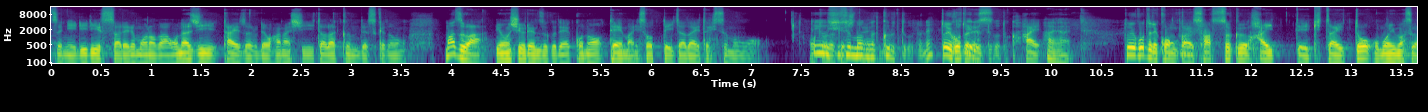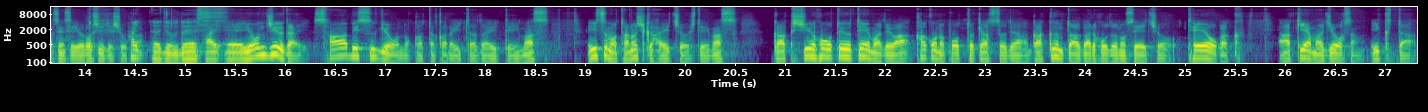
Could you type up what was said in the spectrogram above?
末にリリースされるものが同じタイトルでお話しいただくんですけどもまずは4週連続でこのテーマに沿っていただいた質問をお届けしたい質問が来るってことね。ということです。はいはいはい。ということで今回早速入っていきたいと思いますが先生よろしいでしょうか？はい、大丈夫です。はい、えー40代サービス業の方からいただいています。いつも楽しく拝聴しています。学習法というテーマでは過去のポッドキャストではガクンと上がるほどの成長、帝王学、秋山城さん、生田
